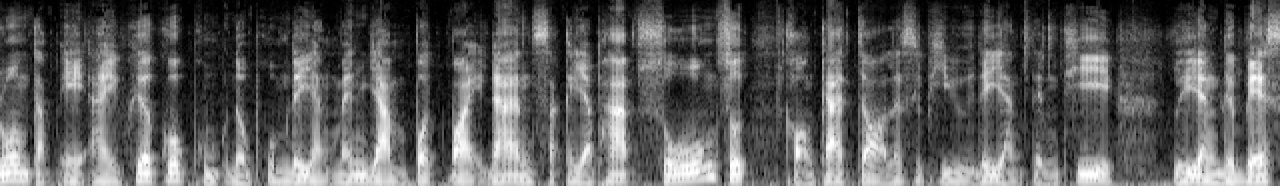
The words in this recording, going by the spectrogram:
ร่วมกับ AI เพื่อควบคุมอุณหภูมิได้อย่างแม่นยำปลดปล่อยด้านศักยภาพสูงสุดของการ์ดจอและ CPU ได้อย่างเต็มที่ หรืออย่าง The Best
